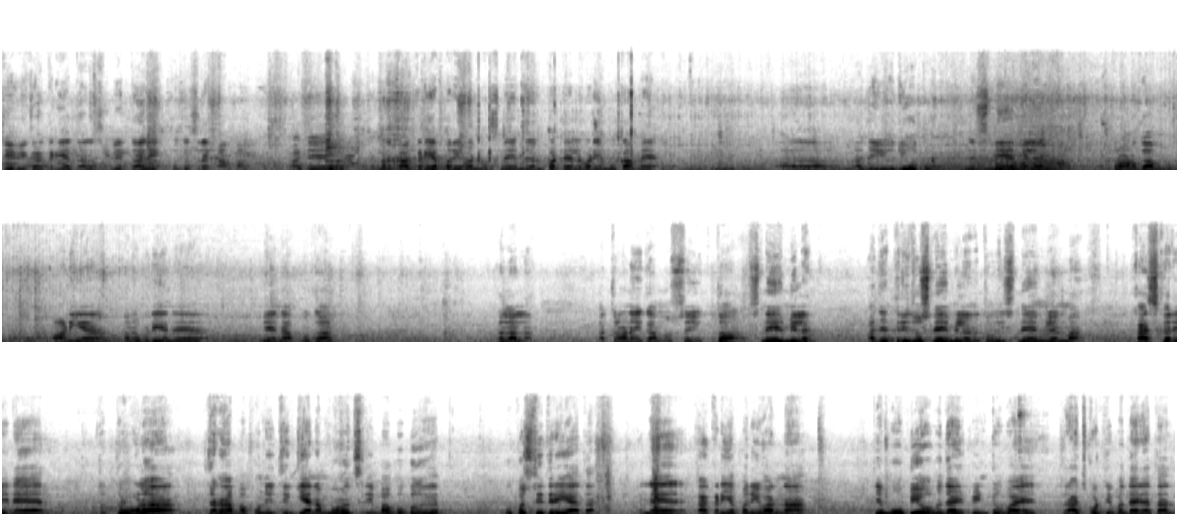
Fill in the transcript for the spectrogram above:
જેવી કાકડિયા ધારાસભ્ય તારી બગસરા ખાંભા. આજે અમારા કાકડિયા પરિવારનું સ્નેહ મિલન પટેલવાડી મુકામે આજે યોજ્યું હતું. અને સ્નેહ મિલન ત્રણ ગામનું પાણિયા પરબડી અને મેન આપણું ગામ તલાલા આ ત્રણેય ગામનું સંયુક્ત સ્નેહ મિલન આજે ત્રીજું સ્નેહ મિલન હતું. એ સ્નેહ મિલનમાં ખાસ કરીને ધોળા ધના બાપુની જગ્યાના મહંત શ્રી બાબુ ભગત ઉપસ્થિત રહ્યા હતા અને કાકડિયા પરિવારના જે મોભીઓ બધાય પિન્ટુભાઈ રાજકોટથી પધાર્યા હતા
